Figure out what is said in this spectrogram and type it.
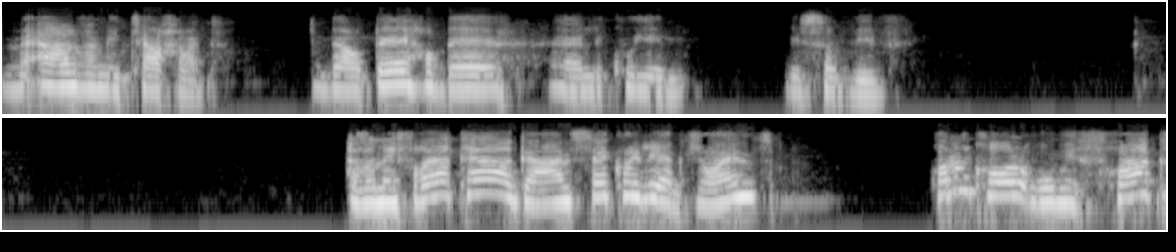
מעל ומתחת, והרבה הרבה אה, ליקויים מסביב. אז המפרק האגן, סקריליאק ג'וינט, קודם כל הוא מפרק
